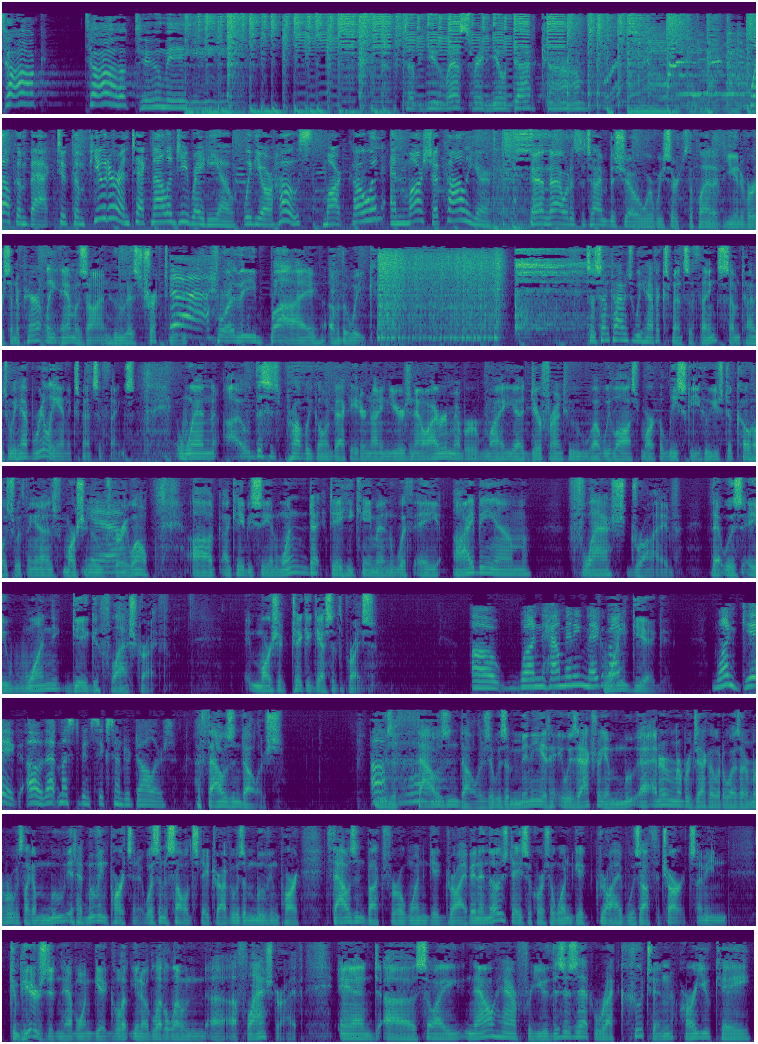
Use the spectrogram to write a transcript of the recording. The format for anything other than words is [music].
Talk, talk to me. WSRadio.com. Welcome back to Computer and Technology Radio with your hosts, Mark Cohen and Marsha Collier. And now it is the time of the show where we search the planet of the universe, and apparently Amazon, who has tricked me, ah. for the buy of the week. [laughs] So sometimes we have expensive things, sometimes we have really inexpensive things. When I, this is probably going back eight or nine years now, I remember my uh, dear friend who uh, we lost, Mark Aliski, who used to co-host with me as Marsha knows Yeah. very well uh, on KBC, and one day he came in with a IBM flash drive that was a one gig flash drive. Marsha, take a guess at the price. Uh, one, how many megabytes? One gig, One gig. Oh, that must have been six hundred dollars. a thousand dollars. It was a thousand dollars. It was a mini. It, it was actually a. Mo- I don't remember exactly what it was. I remember it was like a move. It had moving parts in it. It wasn't a solid state drive. It was a moving part. Thousand bucks for a one gig drive. And in those days, of course, a one gig drive was off the charts. I mean, computers didn't have one gig, you know, let alone uh, a flash drive. And uh, so I now have for you. This is at Rakuten. R U K.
